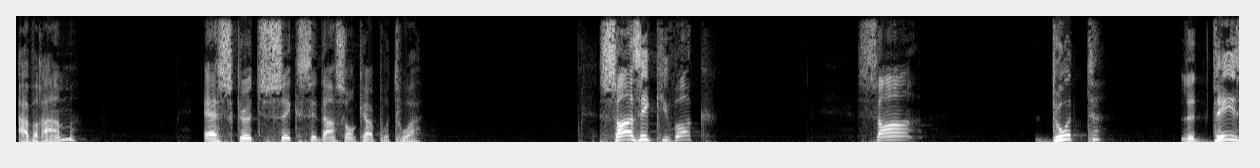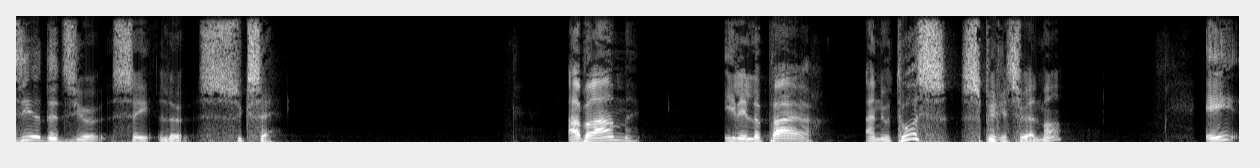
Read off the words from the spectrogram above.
Abraham, est-ce que tu sais que c'est dans son cœur pour toi? Sans équivoque, sans doute, le désir de Dieu, c'est le succès. Abraham il est le Père à nous tous, spirituellement, et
